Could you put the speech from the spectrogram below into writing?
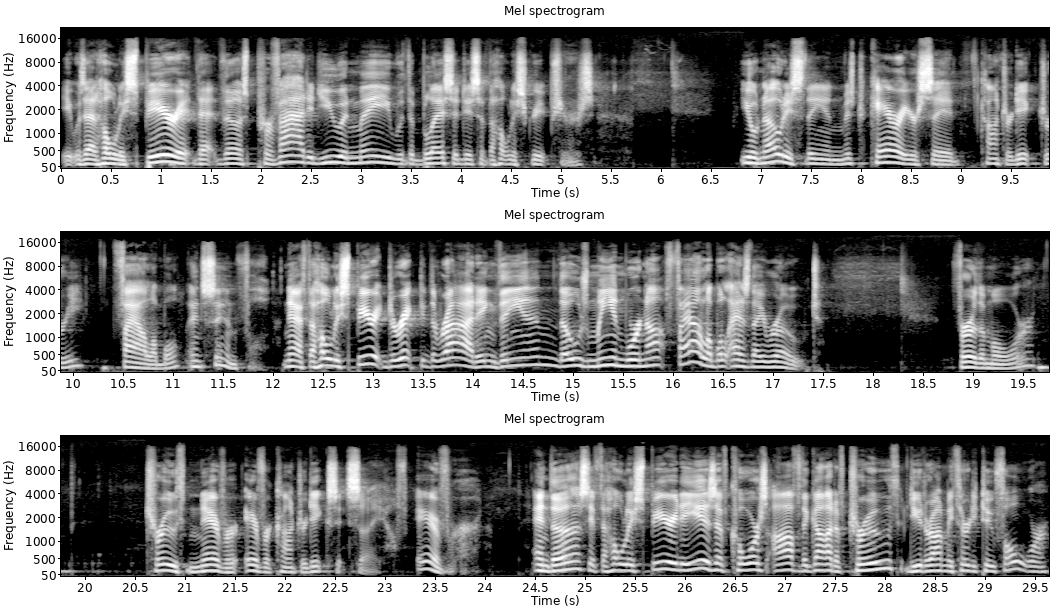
it was that Holy Spirit that thus provided you and me with the blessedness of the Holy Scriptures. You'll notice then Mr. Carrier said contradictory, fallible, and sinful. Now, if the Holy Spirit directed the writing, then those men were not fallible as they wrote. Furthermore, truth never, ever contradicts itself. Ever. And thus, if the Holy Spirit is, of course, of the God of truth, Deuteronomy 32 4,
